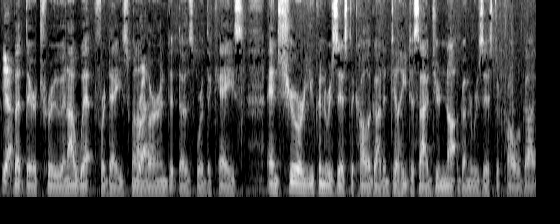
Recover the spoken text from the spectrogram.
Yeah. but they're true, and I wept for days when I learned that those were the case. And sure, you can resist the call of God until He decides you're not going to resist the call of God.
